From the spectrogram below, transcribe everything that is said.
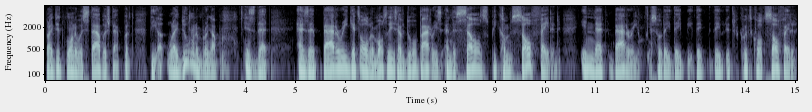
but I did want to establish that. But the uh, what I do want to bring up is that as a battery gets older, most of these have dual batteries, and the cells become sulfated in that battery. So they they they, they it's what's called sulfated.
